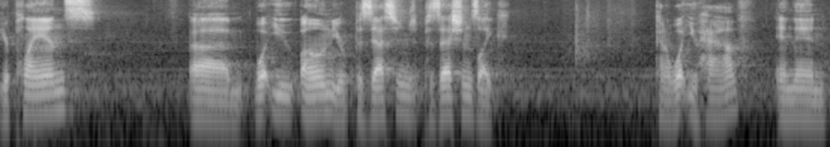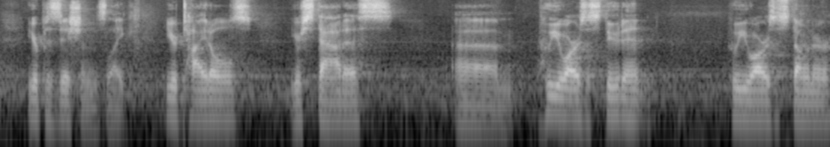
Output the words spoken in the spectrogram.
your plans, um, what you own, your possessions, possessions like kind of what you have, and then your positions, like your titles, your status, um, who you are as a student, who you are as a stoner,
